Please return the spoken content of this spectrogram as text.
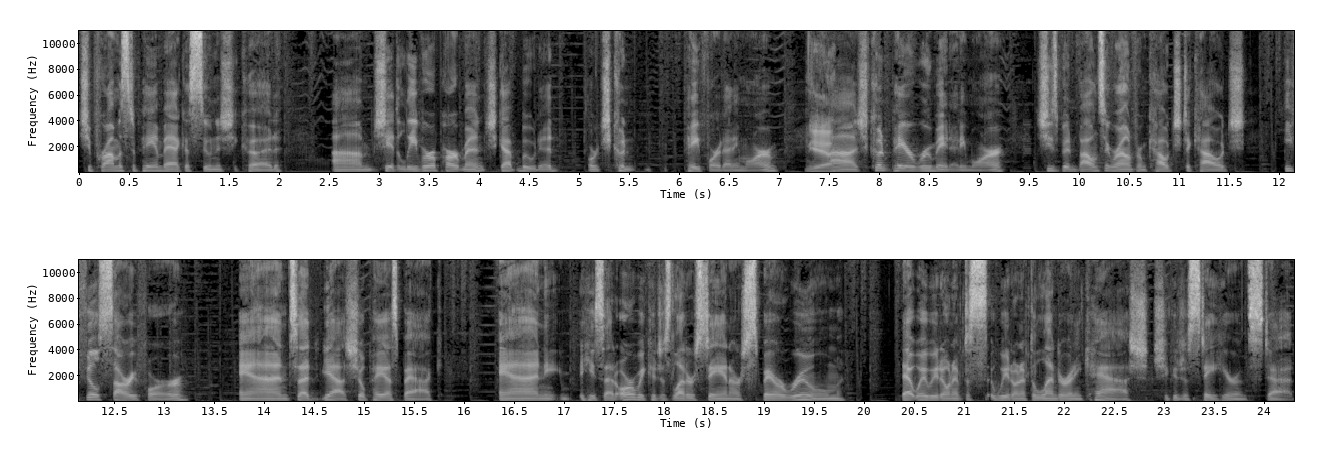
She promised to pay him back as soon as she could. Um, she had to leave her apartment. She got booted or she couldn't pay for it anymore. Yeah. Uh, she couldn't pay her roommate anymore. She's been bouncing around from couch to couch. He feels sorry for her and said, Yeah, she'll pay us back. And he, he said, Or we could just let her stay in our spare room. That way we don't have to we don't have to lend her any cash. She could just stay here instead.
